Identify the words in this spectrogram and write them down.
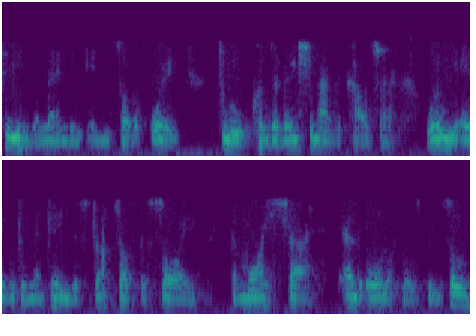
tilling the land in any sort of way to conservation agriculture, where we're able to maintain the structure of the soil, the moisture, and all of those things. So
